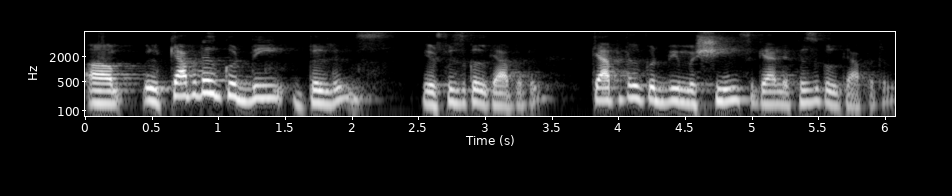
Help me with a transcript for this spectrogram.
um, well, capital could be buildings, your physical capital. Capital could be machines, again, a physical capital.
